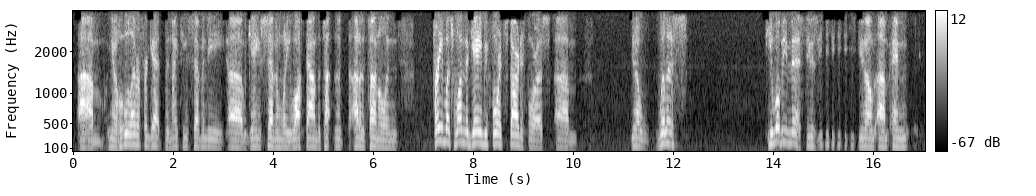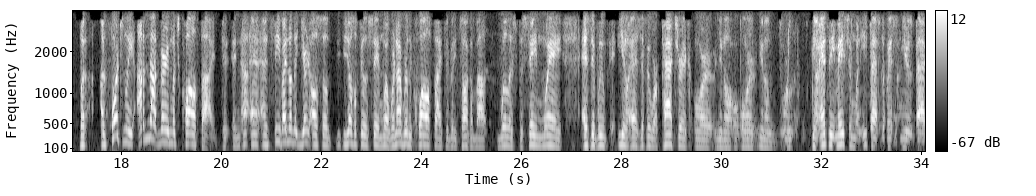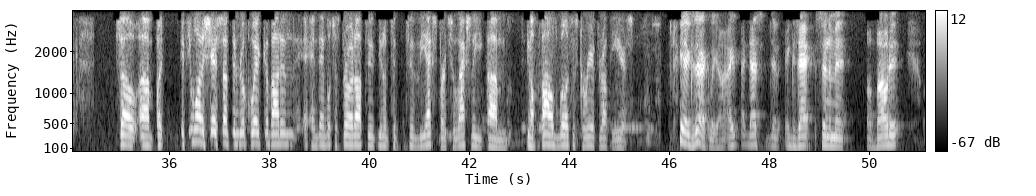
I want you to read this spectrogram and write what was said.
Um, you know, who will ever forget the 1970 um, Game Seven when he walked down the, tu- the out of the tunnel and pretty much won the game before it started for us. Um, you know, Willis, he will be missed. He was, you know, um, and but unfortunately, I'm not very much qualified to. And, and, and Steve, I know that you're also you also feel the same way. We're not really qualified to really talk about Willis the same way as if we, you know, as if it were Patrick or you know, or you know, or you know Anthony Mason when he passed away some years back. So, um, but if you want to share something real quick about him, and then we'll just throw it off to you know to to the experts who actually um, you know followed Willis's career throughout the years. Yeah, exactly. I, I that's the exact sentiment about it.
